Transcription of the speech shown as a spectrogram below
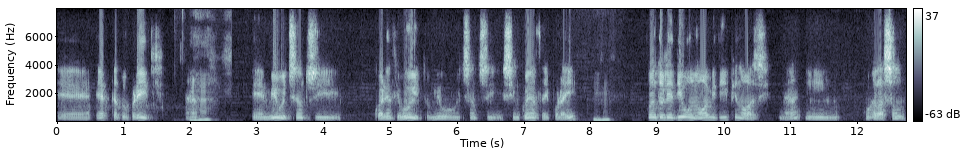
é, época do Brady, né? uhum. É, 1848, 1850 e por aí, uhum. quando ele deu o nome de hipnose, né? Em, com relação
